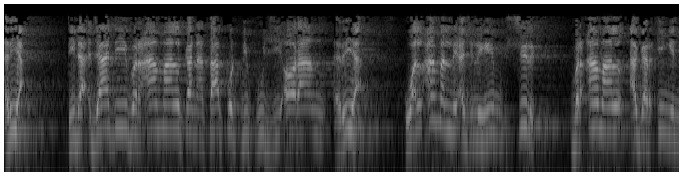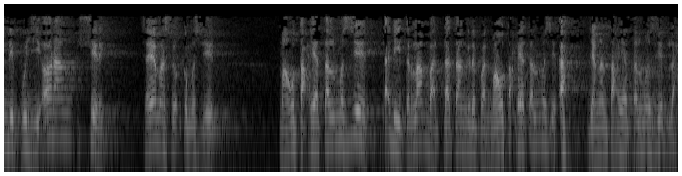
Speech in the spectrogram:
riya. Tidak jadi beramal karena takut dipuji orang riya. Wal amal li ajlihim syirik beramal agar ingin dipuji orang syirik saya masuk ke masjid Mau tahiyatul masjid. Tadi terlambat datang ke depan. Mau tahiyatul masjid. Ah, jangan tahiyatul masjid lah.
